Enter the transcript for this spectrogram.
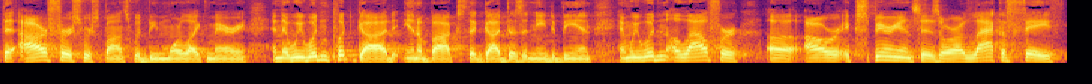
that our first response would be more like Mary and that we wouldn't put God in a box that God doesn't need to be in. And we wouldn't allow for uh, our experiences or our lack of faith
